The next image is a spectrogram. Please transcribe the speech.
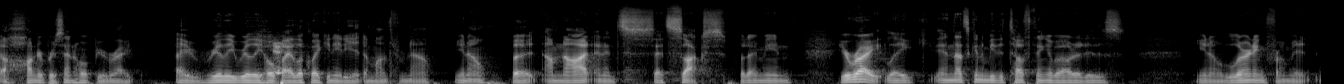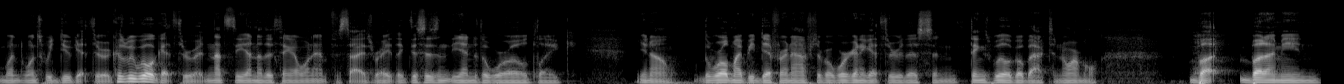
100% hope you're right. I really, really hope I look like an idiot a month from now. You know, but I'm not, and it's it sucks. But I mean, you're right. Like, and that's going to be the tough thing about it is, you know, learning from it when once we do get through it, because we will get through it, and that's the another thing I want to emphasize. Right? Like, this isn't the end of the world. Like you know, the world might be different after, but we're going to get through this and things will go back to normal. But, but I mean,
